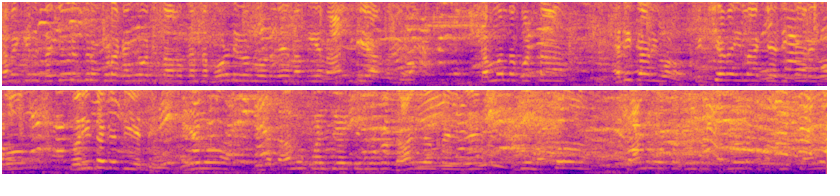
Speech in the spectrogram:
ಕನಕಗಿರಿ ಸಚಿವರಿದ್ದರೂ ಕೂಡ ಗಂಗಾವತಿ ತಾಲೂಕು ಅಂತ ಬೋರ್ಡ್ ಇರೋದು ನೋಡಿದ್ರೆ ನಮಗೆ ನಾಚಿಕೆ ಆಗುತ್ತೆ. ಸಂಬಂಧಪಟ್ಟ ಅಧಿಕಾರಿಗಳು, ಶಿಕ್ಷಣ ಇಲಾಖೆ ಅಧಿಕಾರಿಗಳು ತ್ವರಿತಗತಿಯಲ್ಲಿ ಏನು ಈಗ ತಾಲೂಕ್ ಪಂಚಾಯತಿ ಮೂಲಕ ದಾರಿ ಅಂತ ಇದೆ. ಇದು ಮಕ್ಕಳ ಶಾಲೆ ಓದ್ತಕ್ಕಂಥ ಕರ್ನಾಟಕ ಶಾಲೆ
